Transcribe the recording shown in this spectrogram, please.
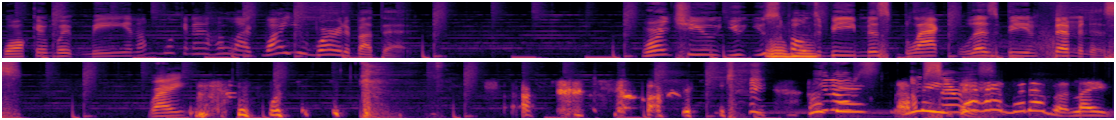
walking with me," and I'm looking at her like, "Why are you worried about that? Weren't you you you supposed to be Miss Black lesbian feminist, right? okay. know, I I'm mean, serious. go ahead, whatever. Like,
